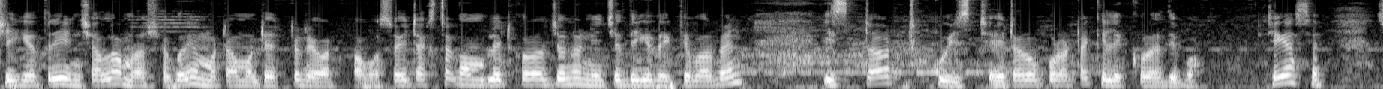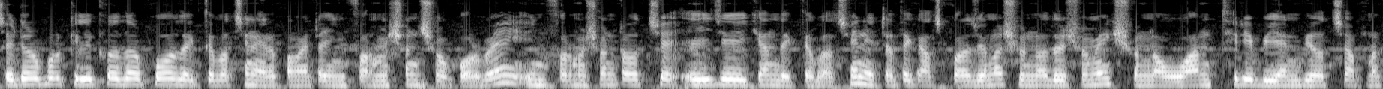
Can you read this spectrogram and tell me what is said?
সেক্ষেত্রে ইনশাল্লাহ আমরা আশা করি মোটামুটি একটা রেওয়ার্ড পাবো। সো এই টাস্কটা কমপ্লিট করার জন্য নিচের দিকে দেখতে পারবেন স্টার্ট কুইস্ট এটার উপর একটা ক্লিক করে দিব। ঠিক আছে? সো এটার উপর ক্লিক করে দেওয়ার পর দেখতে পাচ্ছেন এরকম একটা ইনফরমেশন শো করবে। ইনফরমেশনটা হচ্ছে এই যে এইখানে দেখতে পাচ্ছেন, এটাতে কাজ করার জন্য শূন্য দশমিক শূন্য ওয়ান থ্রি বিএনবি হচ্ছে আপনার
